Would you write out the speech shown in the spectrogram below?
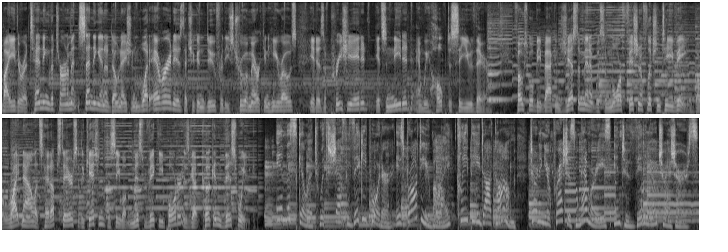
by either attending the tournament, sending in a donation, whatever it is that you can do for these true American heroes. It is appreciated, it's needed, and we hope to see you there. Folks, we'll be back in just a minute with some more Fishing Affliction TV. But right now, let's head upstairs to the kitchen to see what Miss Vicki Porter has got cooking this week. In the Skillet with Chef Vicki Porter is brought to you by Cleepy.com, turning your precious memories into video treasures.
